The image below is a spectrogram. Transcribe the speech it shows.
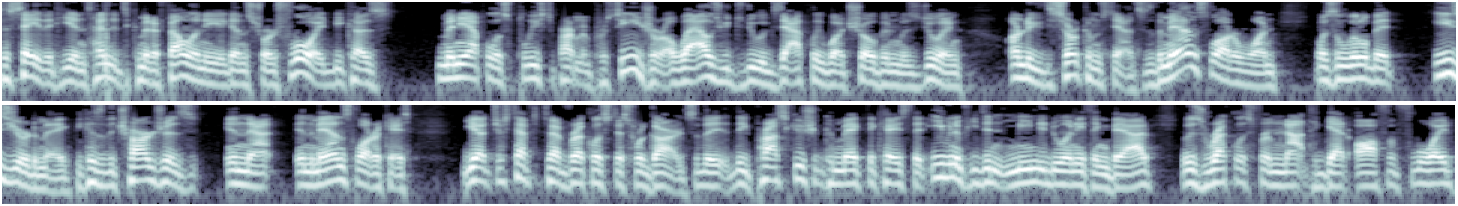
to say that he intended to commit a felony against George Floyd because Minneapolis Police Department procedure allows you to do exactly what Chauvin was doing under these circumstances. The manslaughter one was a little bit easier to make because the charges in that in the manslaughter case, yeah, just have to have reckless disregard. So the, the prosecution can make the case that even if he didn't mean to do anything bad, it was reckless for him not to get off of Floyd.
